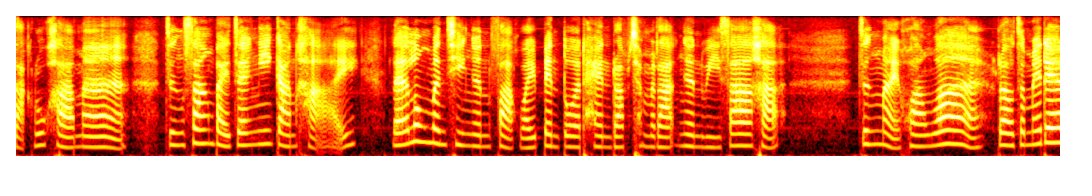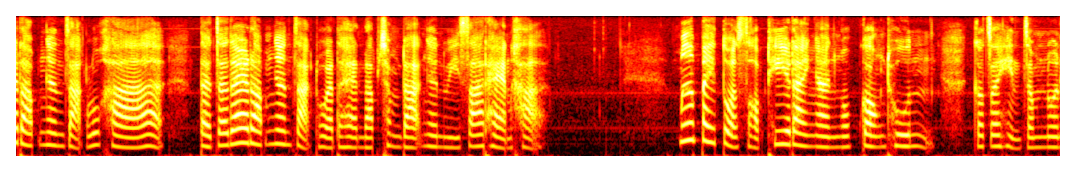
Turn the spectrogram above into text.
จากลูกค้ามา จึงสร้างใบแจ้งหนี้การขาย และลงบัญชีเงินฝากไว้เป็นตัวแทนรับชำระเงินวีซ่าค่ะ จึงหมายความว่าเราจะไม่ได้รับเงินจากลูกค้า แต่จะได้รับเงินจากตัวแทนรับชำระเงินวีซ่าแทนค่ะ เมื่อไปตรวจสอบที่รายงานงบกองทุน ก็จะเห็นจำนวน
